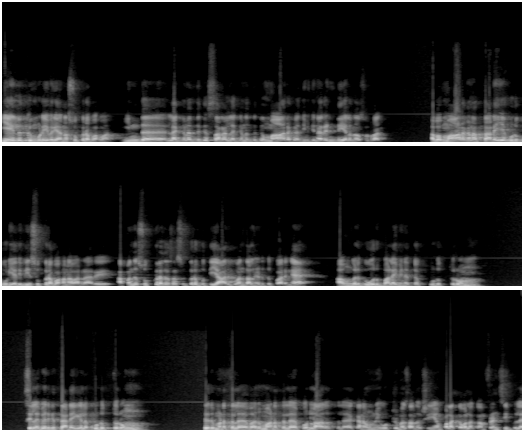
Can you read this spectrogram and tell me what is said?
ஏழுக்கும் உடையவர் யாருன்னா சுக்கர பகவான். இந்த லக்னத்துக்கு சர லக்னத்துக்கு மாரக அதிபதினா ரெண்டு ஏழை தான் சொல்றாங்க. அப்ப மாரகனா தடைய கொடுக்கக்கூடிய அதிபதி சுக்கர பகவானா வர்றாரு. அப்ப அந்த சுக்கிர தசை புத்தி யாருக்கு வந்தாலும் எடுத்து பாருங்க. அவங்களுக்கு ஒரு பலவீனத்தை கொடுத்துரும். சில பேருக்கு தடைகளை கொடுத்துரும். திருமணத்துல வருமானத்துல பொருளாதாரத்துல கணவனுடைய ஒற்றுமை சார்ந்த விஷயம் பழக்க வழக்கம் ஃப்ரெண்ட்ஷிப்ல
